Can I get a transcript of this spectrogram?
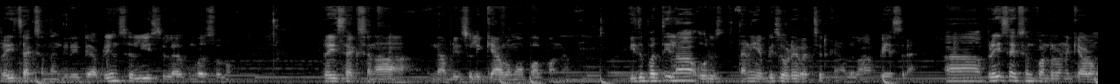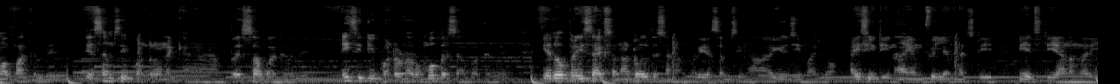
பிரைஸ் ஆக்ஷன் தான் கிரேட்டு அப்படின்னு சொல்லி சில கும்பல் சொல்லும் பிரைஸ் ஆக்ஷனா அப்படின்னு சொல்லி கேவலமாக பார்ப்பாங்க. இது பற்றிலாம் ஒரு தனி எபிசோடே வச்சுருக்கேன் அதெல்லாம் பேசுகிறேன் ப்ரைஸ் ஆக்ஷன் பண்ணுறவனை கேவலமாக பார்க்குறது எஸ்எம்சி பண்ணுறவனுக்கு பெருசாக பார்க்குறது ஐசிடி பண்ணுறவனை ரொம்ப பெருசாக பார்க்குறது. ஏதோ ப்ரைஸ் ஆக்ஷன்னா டுவெல்த்து ஸ்டாண்டர்ட் மாதிரி எஸ்எம்சினா யூஜி மாதிரியும் ஐசிடினா எம்ஃபில் எம்ஹெச்டி பிஹெச்டி அந்த மாதிரி.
